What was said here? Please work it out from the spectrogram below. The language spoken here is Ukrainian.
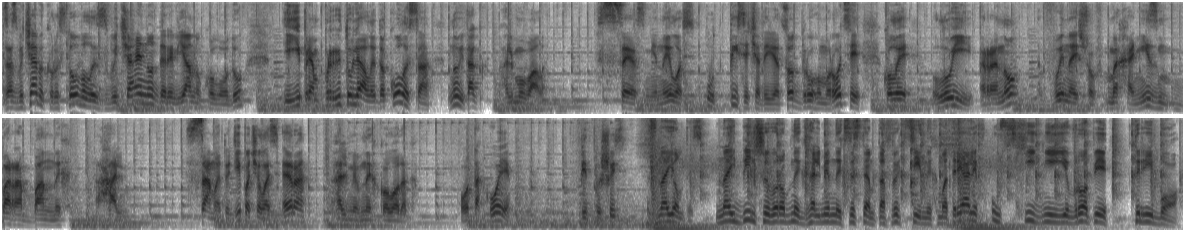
Зазвичай використовували звичайну дерев'яну колоду, її прям притуляли до колеса, ну і так гальмували. Все змінилось у 1902 році, коли Луї Рено винайшов механізм барабанних гальм. Саме тоді почалась ера гальмівних колодок. Отакої. Підпишись. Знайомтесь, найбільший виробник гальмівних систем та фрикційних матеріалів у східній Європі Трібо.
